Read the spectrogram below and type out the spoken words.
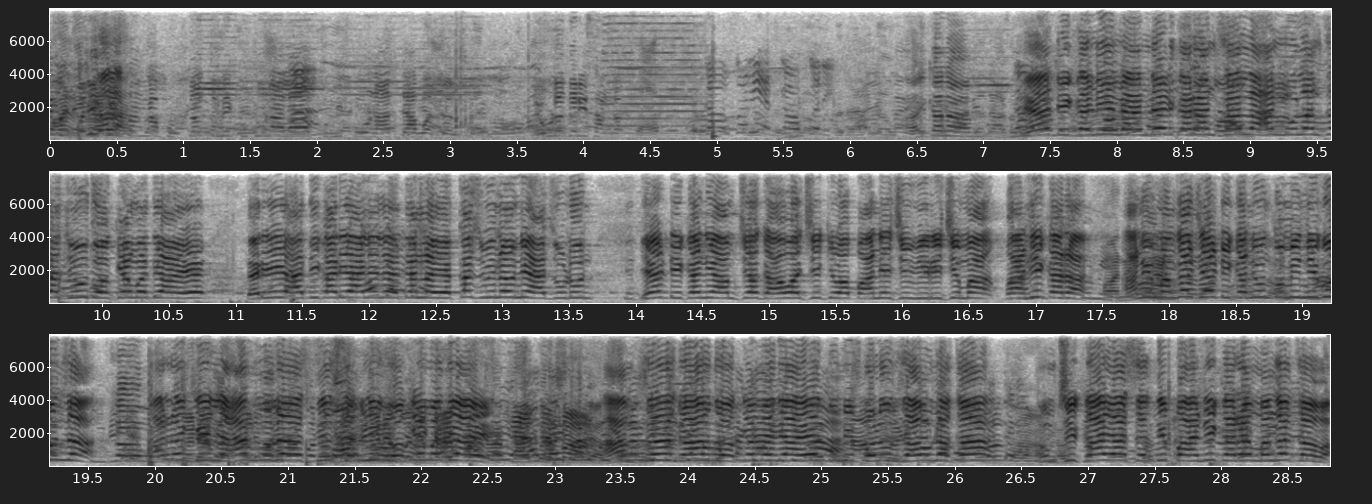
तुम्ही कुठून आला तुम्ही कोण आहात त्याबद्दल. एवढं तरी सांगा. ऐका ना. या ठिकाणी नांदेडकरांचा लहान मुलांचा जीव धोक्यामध्ये आहे. तरी अधिकारी आलेले आहेत. त्यांना एकच विनवणी आहे जोडून. या ठिकाणी आमच्या गावाची किंवा पाण्याची विहिरीची मा- पाणी करा. आणि मगच या ठिकाणून तुम्ही निघून जा. कारण की लहान मुलं असतील सगळी धोक्यामध्ये आहे. आमचं गाव धोक्यामध्ये आहे तुम्ही पळून जाऊ नका. तुमची काय असेल ती पाणी करा मगच जावा.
